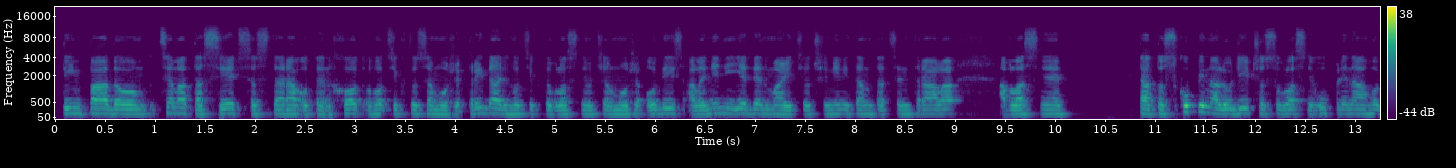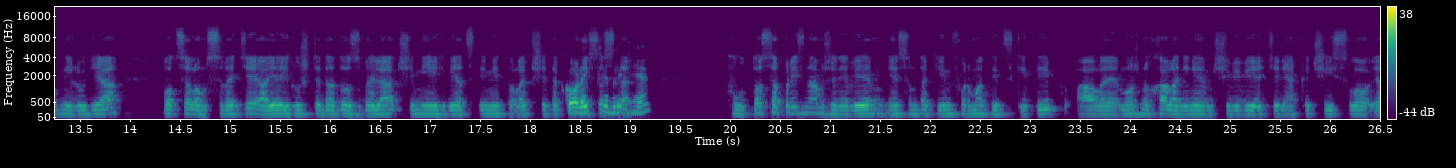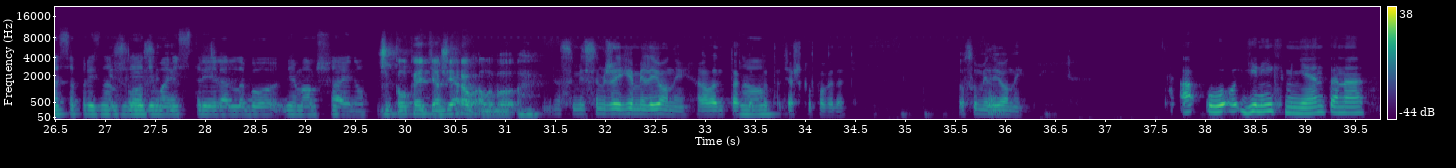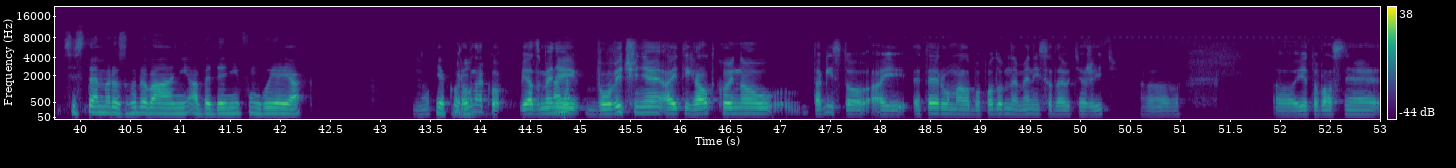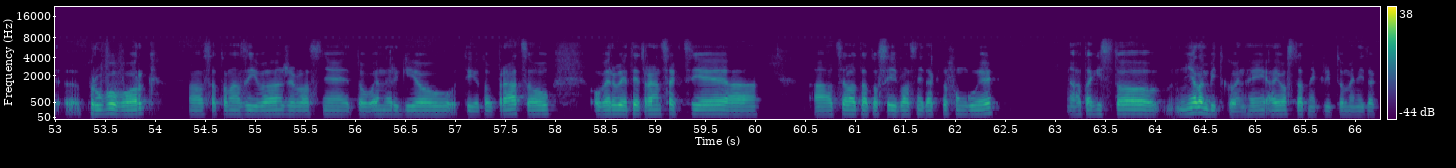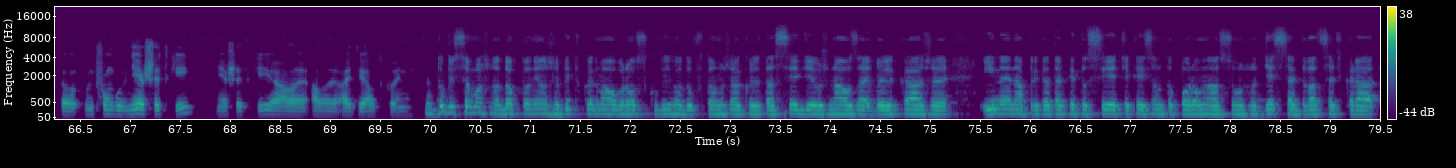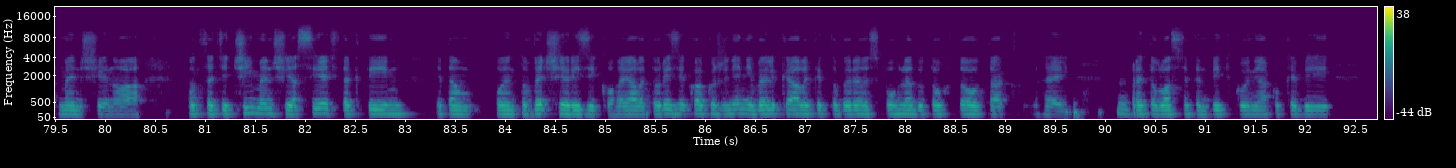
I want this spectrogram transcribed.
tým pádom celá tá sieť sa stará o ten chod, hoci kto sa môže pridať, hoci kto vlastne odtiaľ môže odísť, ale není jeden majiteľ, či není tam tá centrála a vlastne táto skupina ľudí, čo sú vlastne úplne náhodní ľudia po celom svete a je ich už teda dosť veľa, čím je ich viac, tým je to lepšie. Tak Kolik oni sa sta- přibližně? Fú, to sa priznám, že neviem, nie som taký informatický typ, ale možno chalani, neviem, či vy viete nejaké číslo, ja sa priznám, že Číslo asi nejdem ani strieľať, lebo nemám šajnu. Že koľko je ťažiarov, alebo Ja si myslím, že ich je milióny, ale tak No. to, to ťažko povedať. To sú milióny. A u jiných měn ten systém rozhodování a vedení funguje jak? No, Jako- rovnako. Viac menej vo väčšine aj tých altcoinov, takisto aj Ethereum alebo podobné meny sa dajú ťažiť. Je to vlastne uh, proof of work, sa to nazýva, že vlastne tou energiou, tou prácou overuje tie transakcie a, a celá táto sieť vlastne takto funguje. A takisto nielen Bitcoin, hej, aj ostatné kryptomeny takto fungujú. Nie všetky, nie všetky, ale, ale aj tie altcoiny. Tu by som možno doplnil, že Bitcoin má obrovskú výhodu v tom, že akože tá sieť je už naozaj veľká, že iné napríklad takéto siete, keď som to porovnal, sú možno 10-20 krát menšie. No a v podstate čím menšia sieť, tak tým je tam, poviem to, väčšie riziko. Hej, ale to riziko akože není veľké, ale keď to berieme z pohľadu tohto, tak hej, Mhm. preto vlastne ten Bitcoin je ako keby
